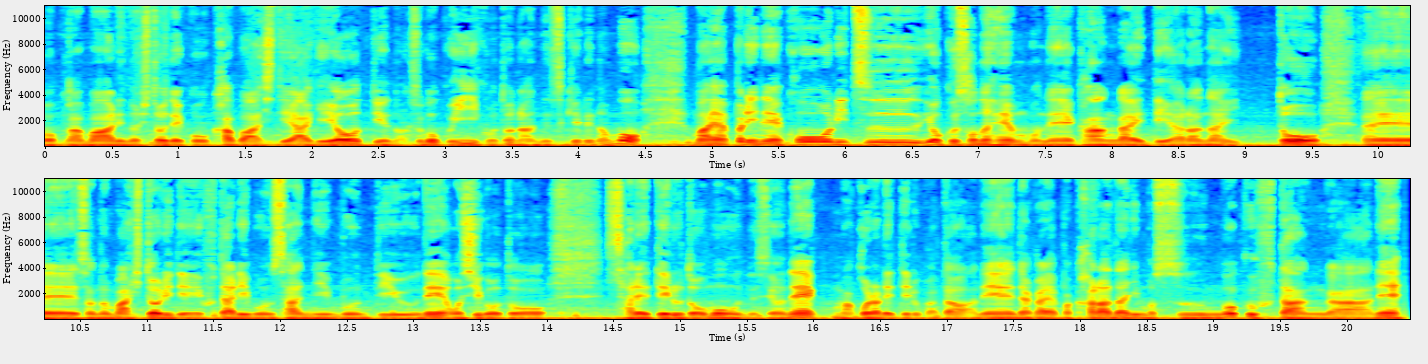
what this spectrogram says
僕が周りの人でこうカバーしてあげようっていうのはすごくいいことなんですけれども、まあ、やっぱりね効率よくその辺もね考えてやらないと、とえー、そのまあ1人で2人分3人分っていうねお仕事をされてると思うんですよねまあ来られてる方はねだからやっぱ体にもすんごく負担がね、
